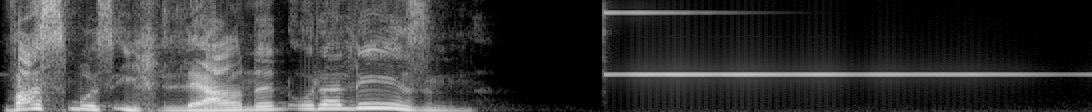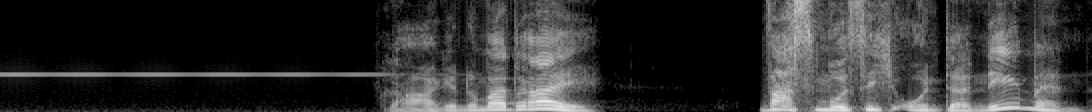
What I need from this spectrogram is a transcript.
Was muss ich lernen oder lesen? Frage Nummer 3. Was muss ich unternehmen?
